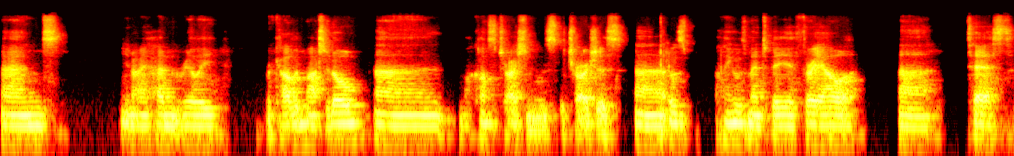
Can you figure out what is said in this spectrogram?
and you know I hadn't really recovered much at all uh, my concentration was atrocious uh, it was i think it was meant to be a three hour uh, test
